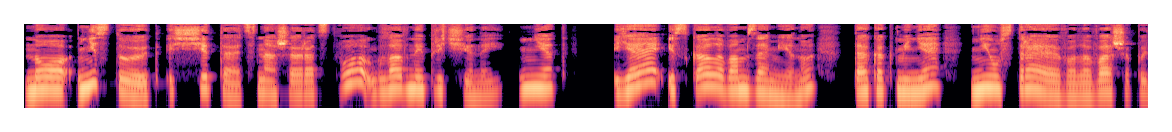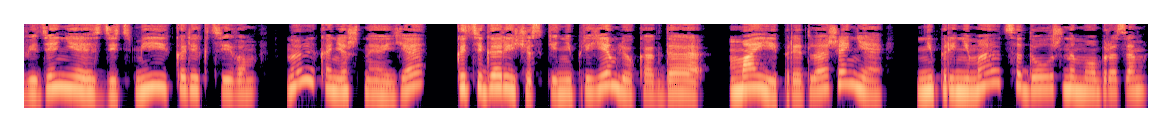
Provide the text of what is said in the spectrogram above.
но не стоит считать наше родство главной причиной. Нет, я искала вам замену, так как меня не устраивало ваше поведение с детьми и коллективом. Ну и, конечно, я категорически не приемлю, когда мои предложения не принимаются должным образом.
